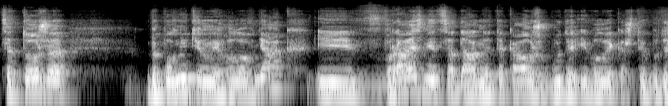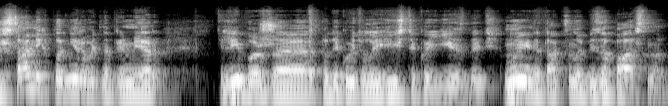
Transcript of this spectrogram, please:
це теж доповнительний головняк, і разниця да, не така уж буде і велика. що Ти будеш сам їх планувати, наприклад, либо ж під якою логістикою їздить. Ну і не так воно безпечно.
